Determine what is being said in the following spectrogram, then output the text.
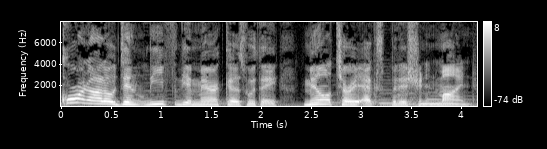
Coronado didn't leave for the Americas with a military expedition in mind.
